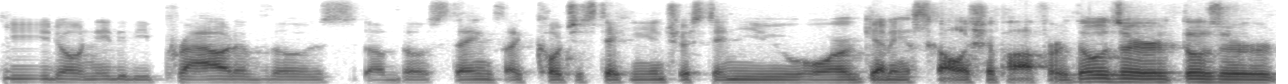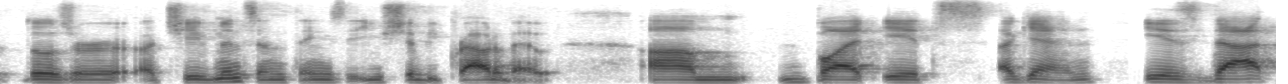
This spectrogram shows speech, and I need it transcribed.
you don't need to be proud of those of those things, like coaches taking interest in you or getting a scholarship offer. Those are those are those are achievements and things that you should be proud about. Um, but it's again, is that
